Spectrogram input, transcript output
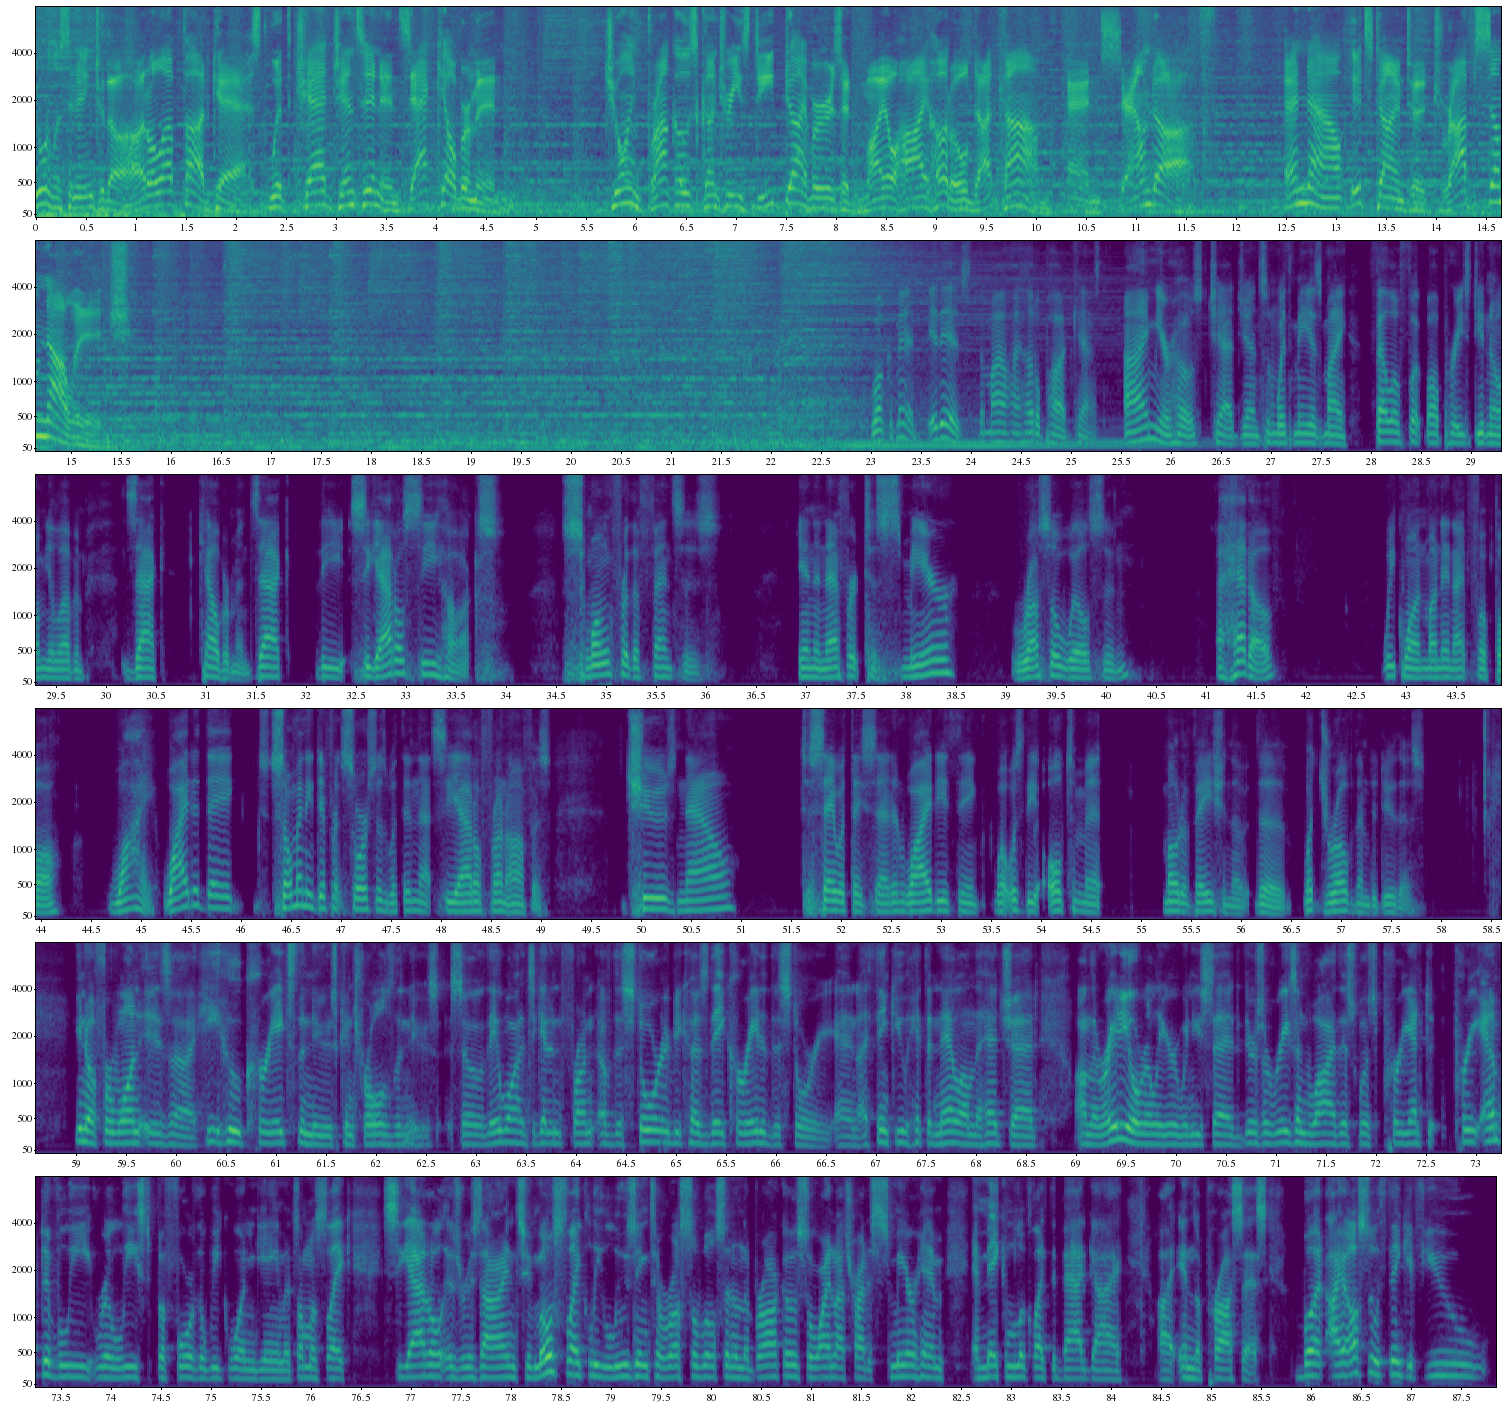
You're listening to the Huddle Up Podcast with Chad Jensen and Zach Kelberman. Join Broncos Country's deep divers at milehighhuddle.com and sound off. And now it's time to drop some knowledge. Welcome in. It is the Mile High Huddle podcast. I'm your host, Chad Jensen. With me is my fellow football priest. You know him, you love him, Zach Kelberman. Zach, the Seattle Seahawks swung for the fences in an effort to smear Russell Wilson ahead of week one, Monday Night Football. Why? Why did they, so many different sources within that Seattle front office, choose now to say what they said? And why do you think, what was the ultimate motivation, the, the what drove them to do this? You know, for one, is uh, he who creates the news controls the news. So they wanted to get in front of the story because they created the story. And I think you hit the nail on the head, Chad, on the radio earlier when you said there's a reason why this was preempt- preemptively released before the week one game. It's almost like Seattle is resigned to most likely losing to Russell Wilson and the Broncos. So why not try to smear him and make him look like the bad guy uh, in the process? But I also think if you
